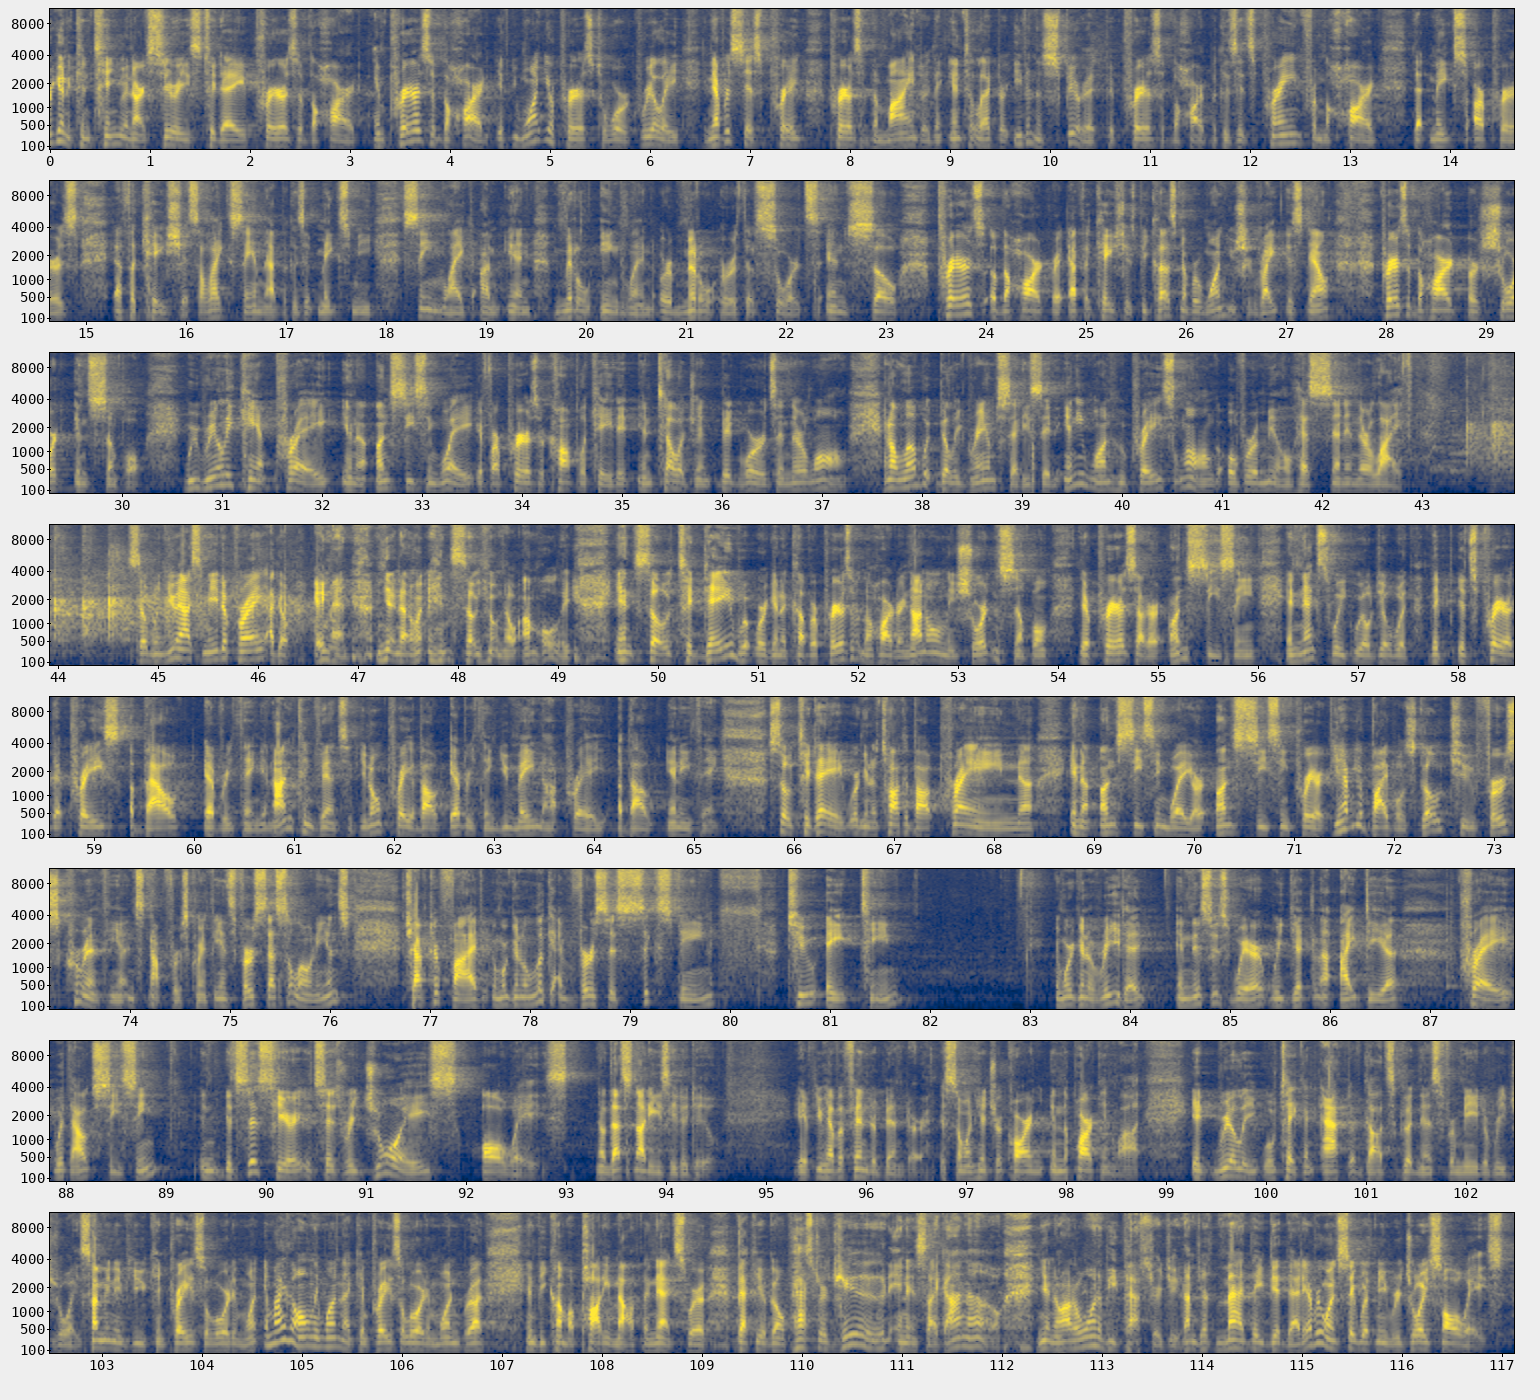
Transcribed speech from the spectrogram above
We're going to continue in our series today, Prayers of the Heart. And prayers of the heart, if you want your prayers to work, really, it never says pray, prayers of the mind or the intellect or even the spirit, but prayers of the heart, because it's praying from the heart that makes our prayers efficacious. I like saying that because it makes me seem like I'm in Middle England or Middle Earth of sorts. And so, prayers of the heart are efficacious because, number one, you should write this down. Prayers of the heart are short and simple. We really can't pray in an unceasing way if our prayers are complicated, intelligent, big words, and they're long. And I love what Billy Graham said. He said, Anyone who prays long over a meal has sin in their life. So when you ask me to pray, I go, Amen. You know, and so you'll know I'm holy. And so today, what we're going to cover prayers of the heart are not only short and simple, they're prayers that are unceasing. And next week, we'll deal with the, it's prayer that prays about everything. And I'm convinced if you don't pray about everything, you may not pray about anything. So today we're going to talk about praying uh, in an unceasing way or unceasing prayer. If you have your Bibles, go to 1 Corinthians, not 1 Corinthians, 1 Thessalonians chapter 5, and we're going to look at verses 16 to 18. And we're going to read it, and this is where we get the idea pray without ceasing. And it says here, it says, rejoice always. Now, that's not easy to do. If you have a fender bender, if someone hits your car in, in, the parking lot, it really will take an act of God's goodness for me to rejoice. How many of you can praise the Lord in one? Am I the only one that can praise the Lord in one breath and become a potty mouth the next? Where Becky will go, Pastor Jude, and it's like, I know, you know, I don't want to be Pastor Jude. I'm just mad they did that. Everyone say with me, rejoice always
